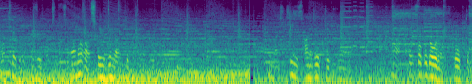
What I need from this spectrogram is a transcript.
368穴がそういうふうになってる今7時30分で、まあ、高速道路を通ってる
